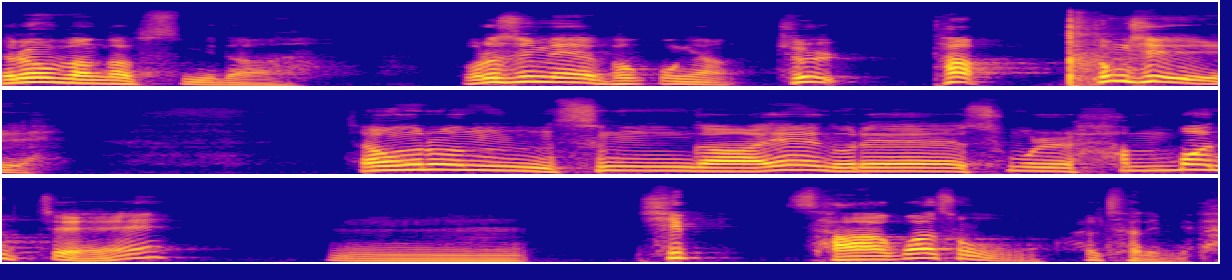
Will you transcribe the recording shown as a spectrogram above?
여러분 반갑습니다. 오르스의 법공양 줄탑 동시. 자 오늘은 승가의 노래 21번째 음, 14과송 할 차례입니다.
